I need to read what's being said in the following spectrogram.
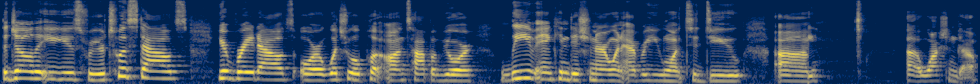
the gel that you use for your twist outs, your braid outs, or what you will put on top of your leave-in conditioner whenever you want to do um, uh, wash and go.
